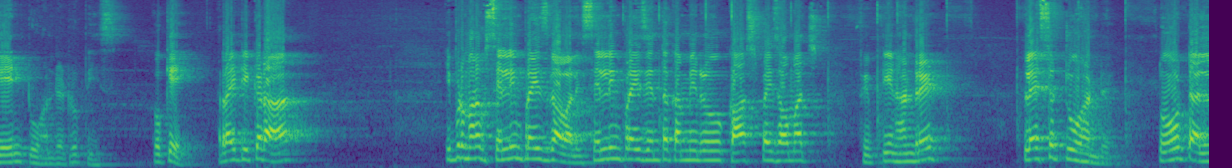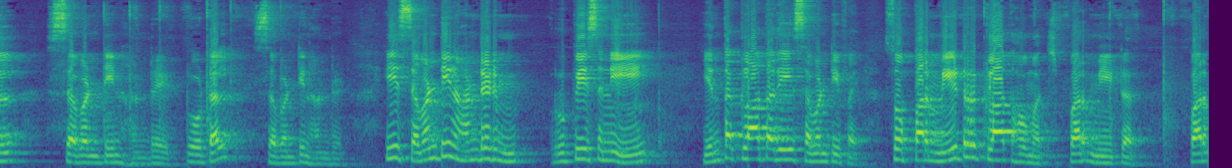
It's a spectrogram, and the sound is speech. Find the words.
gain 200 rupees? Okay right ఇక్కడ. ఇప్పుడు మనకు సెల్లింగ్ ప్రైస్ కావాలి. సెల్లింగ్ ప్రైస్ ఎంత కమ్మిరు cost price how much fifteen hundred plus two hundred total seventeen hundred total seventeen hundred ఈ సెవెంటీన్ హండ్రెడ్ రూపీస్ని ఎంత క్లాత్ అది? Seventy five so per metre cloth how much per metre per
